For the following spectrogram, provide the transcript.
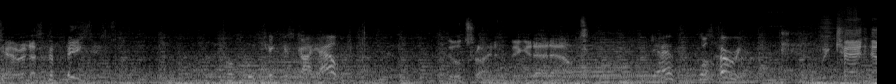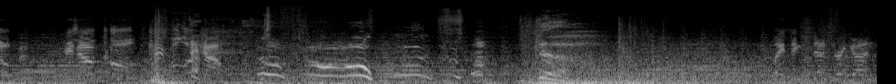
Tearing us to pieces. How we take this guy out? Still trying to figure that out. Yeah? Well, hurry. We can't help him. He's out cold. Keep a lookout. Placing sentry gun.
